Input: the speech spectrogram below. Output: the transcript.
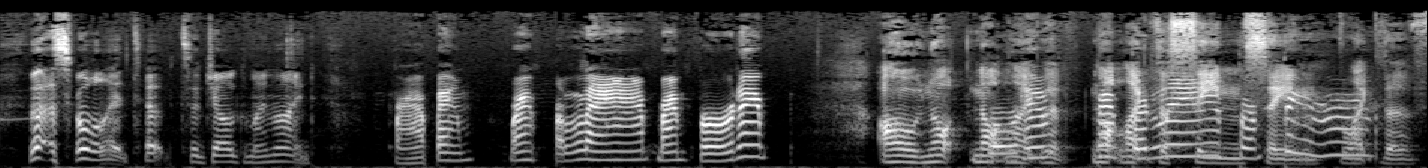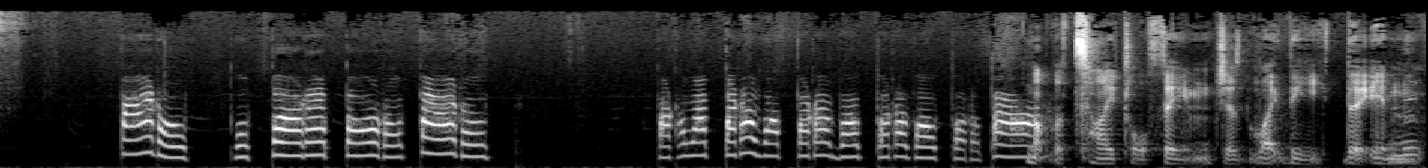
that's all it took to jog my mind. Oh, not not like the not like the theme theme, like the not the title theme, just like the the in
